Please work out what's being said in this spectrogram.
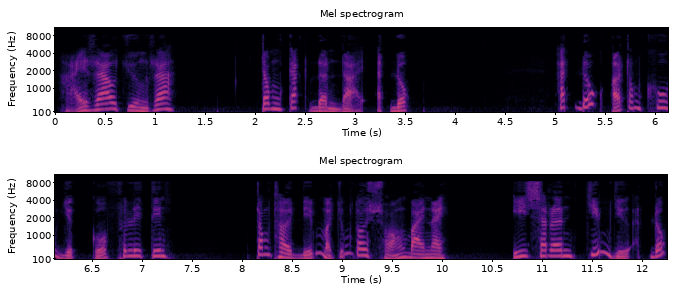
hãy rao truyền ra trong các đền đài ách đốt. Ách đốt ở trong khu vực của Philippines. Trong thời điểm mà chúng tôi soạn bài này, Israel chiếm giữ ách đốt.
